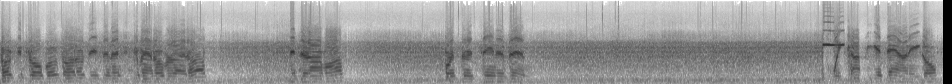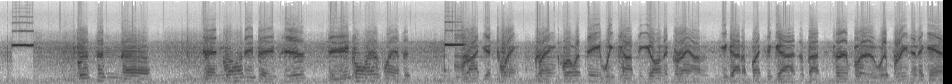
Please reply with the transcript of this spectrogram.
Mode control both auto, descent engine command override off. Engine arm off. 413 is in. We copy you down, Eagle. Listen, uh, Tranquility Base here. The Eagle has landed. Roger, twin, Tranquility. We copy you on the ground. You got a bunch of guys about to turn blue. We're breathing again.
